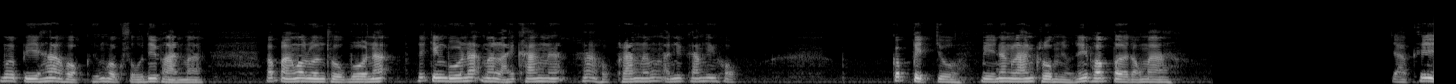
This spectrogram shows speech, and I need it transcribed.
เมื่อปีห้าหกถึงหกศูนย์ที่ผ่านมาพระปรางวารวนถูกบูรณะที่จริงบูรณะมาหลายครั้งนะห้าหกครั้งแล้วมั้งอันนี้ครั้งที่หกก็ปิดอยู่มีนั่งร้านคลุมอยู่นี่พอเปิดออกมา จากที่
